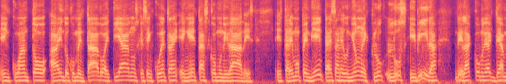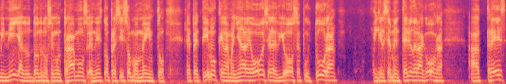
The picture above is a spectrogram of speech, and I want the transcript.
en cuanto a indocumentados haitianos que se encuentran en estas comunidades. Estaremos pendientes a esa reunión en el Club Luz y Vida de la comunidad de Aminilla, donde nos encontramos en estos precisos momentos. Repetimos que en la mañana de hoy se le dio sepultura en el cementerio de la Gorra a tres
